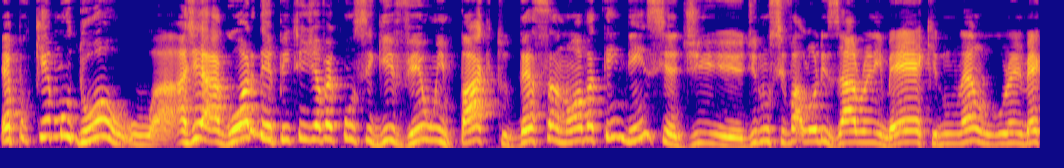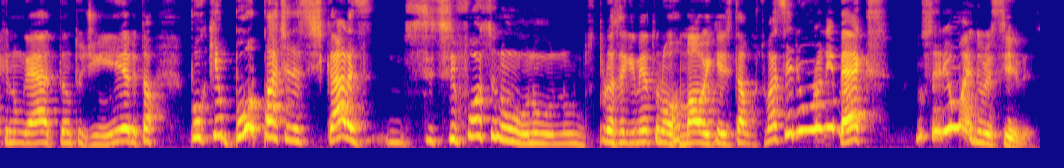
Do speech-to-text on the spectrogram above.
é porque mudou. Agora, de repente, a gente já vai conseguir ver o impacto dessa nova tendência de, de não se valorizar o running back, não, né, o running back não ganhar tanto dinheiro e tal. Porque boa parte desses caras, se, se fosse no, no, no prosseguimento normal e que a gente estava acostumado, seriam running backs, não seriam wide receivers.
